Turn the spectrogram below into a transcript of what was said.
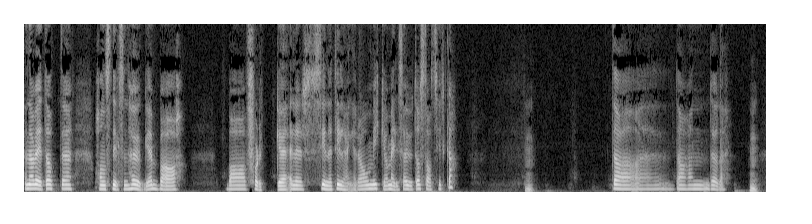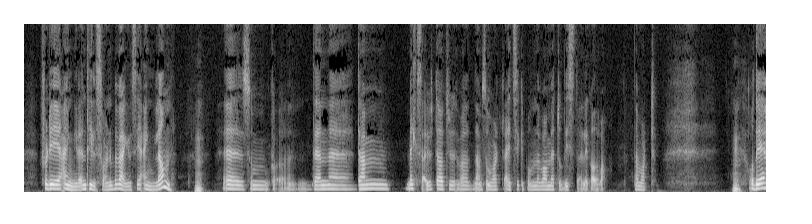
Men jeg vet at eh, Hans Nilsen Hauge ba, ba folket, eller sine tilhengere, om ikke å melde seg ut av statskirka. Da, da han døde. Mm. Fordi England, en tilsvarende bevegelse i England Mm. eh, som den, eh, De meldte seg ut. Jeg tror det var de som ble ikke sikker på om det var metodister eller hva det var. De ble. Og det,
